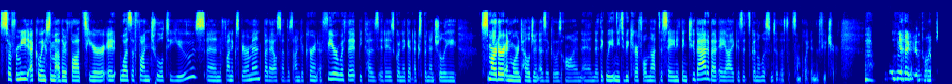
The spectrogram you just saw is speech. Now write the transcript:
So, for me, echoing some other thoughts here, it was a fun tool to use and a fun experiment, but I also have this undercurrent of fear with it because it is going to get exponentially smarter and more intelligent as it goes on. And I think we need to be careful not to say anything too bad about AI because it's going to listen to this at some point in the future. yeah, good point.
